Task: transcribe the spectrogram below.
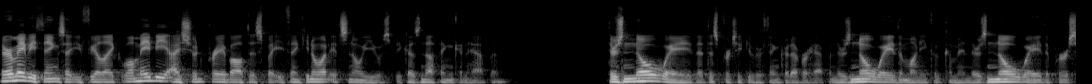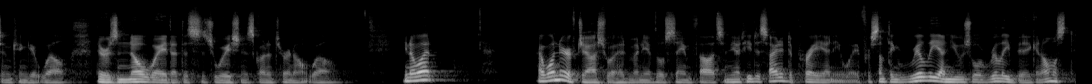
There are maybe things that you feel like, well, maybe I should pray about this, but you think, you know what, it's no use because nothing can happen. There's no way that this particular thing could ever happen. There's no way the money could come in. There's no way the person can get well. There is no way that this situation is going to turn out well. You know what? I wonder if Joshua had many of those same thoughts, and yet he decided to pray anyway for something really unusual, really big, and almost,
